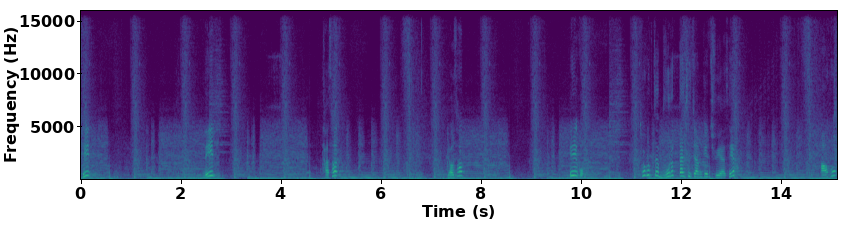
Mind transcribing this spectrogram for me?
셋, 넷, 다섯, 여섯, 일곱. 초급자 무릎 다치지 않게 주의하세요. 아홉,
